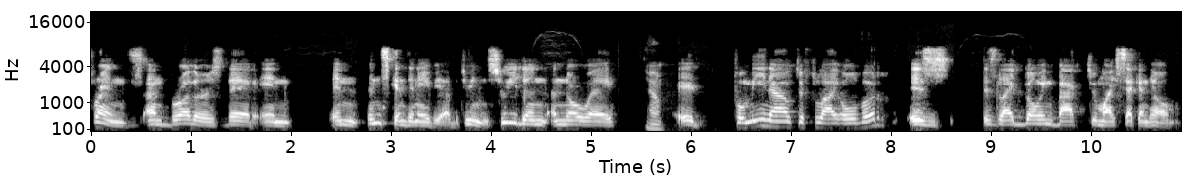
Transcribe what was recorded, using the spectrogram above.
friends and brothers there in in in Scandinavia, between Sweden and Norway. Yeah. It for me now to fly over is is like going back to my second home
